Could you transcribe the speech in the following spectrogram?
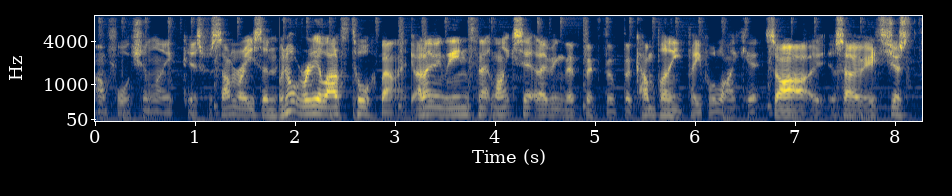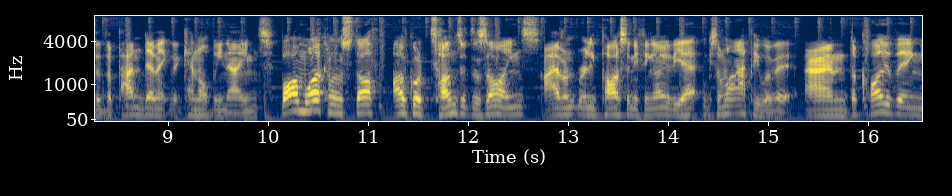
unfortunately. Because for some reason, we're not really allowed to talk about it. I don't think the internet likes it. I don't think that the, the, the company people like it. So uh, so it's just the, the pandemic that cannot be named. But I'm working on stuff. I've got tons of designs. I haven't really passed anything over yet because I'm not happy with it. And the clothing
